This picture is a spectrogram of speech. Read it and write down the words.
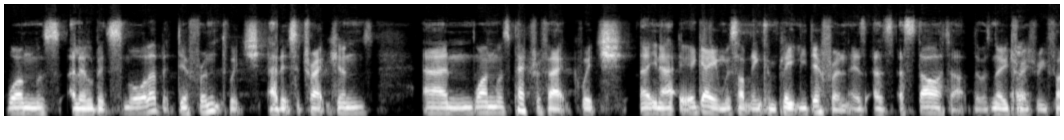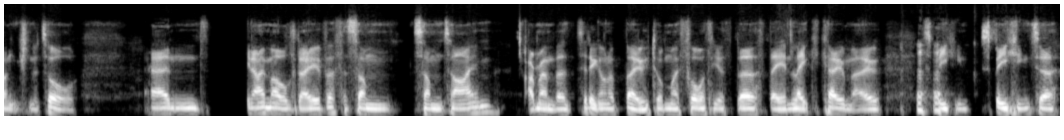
One was a little bit smaller but different, which had its attractions, and one was Petrofac, which uh, you know again was something completely different as as a startup. There was no treasury function at all, and you know I mulled it over for some some time I remember sitting on a boat on my 40th birthday in Lake Como, speaking speaking to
